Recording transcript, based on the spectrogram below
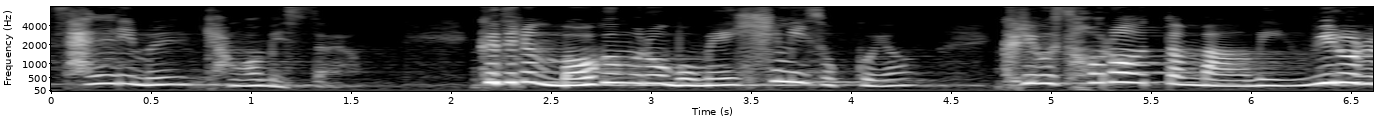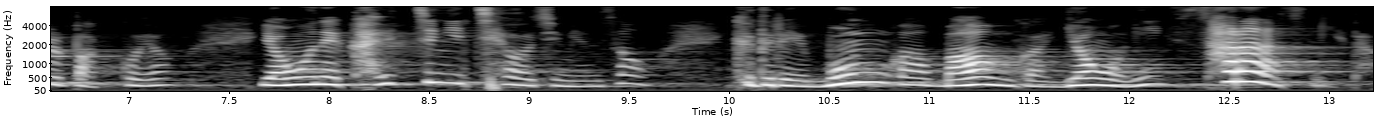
살림을 경험했어요. 그들은 먹음으로 몸에 힘이 솟고요. 그리고 서러웠던 마음이 위로를 받고요. 영혼의 갈증이 채워지면서 그들의 몸과 마음과 영혼이 살아났습니다.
